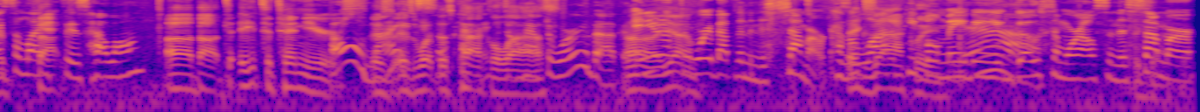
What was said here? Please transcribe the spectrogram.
twice the life fa- is how long? uh, about eight to ten years. Oh, is, nice. is what this Okay. pack will last. Don't have to worry about it. And you Uh, don't have yeah. to worry about them in the summer because a lot of people, maybe you Yeah. go somewhere else in the summer,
